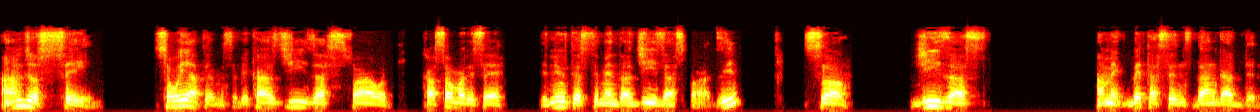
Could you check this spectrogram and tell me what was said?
I'm just saying. So we have to say because Jesus forward, because somebody say the New Testament are Jesus part. See? Eh? So Jesus I make better sense than God did.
